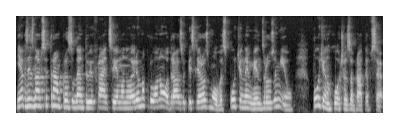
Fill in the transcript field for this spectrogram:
Як зізнався Трамп президентові Франції Еммануелю Макрону, одразу після розмови з Путіним він зрозумів, Путін хоче забрати все.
